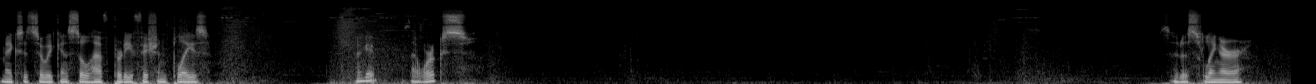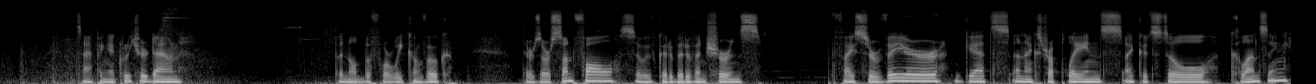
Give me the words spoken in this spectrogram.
Makes it so we can still have pretty efficient plays. Okay, that works. So the Slinger tapping a creature down, but not before we convoke. There's our Sunfall, so we've got a bit of insurance. If I Surveyor gets an extra planes, I could still Cleansing.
